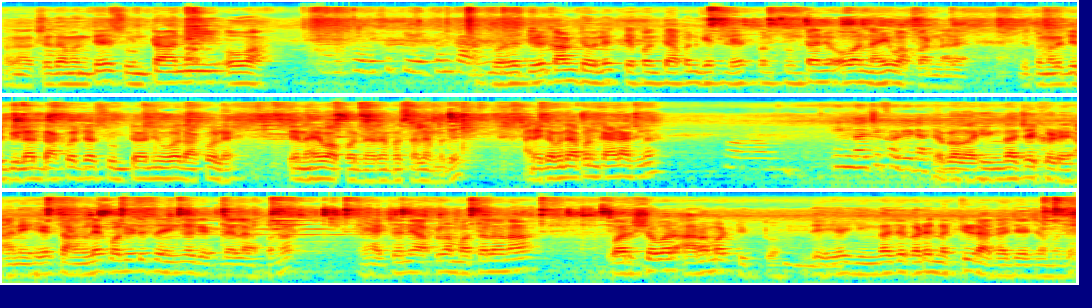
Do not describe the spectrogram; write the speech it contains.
बघा अक्षता म्हणते सुंटा आणि ओवा. आणि थोडेसे तीळ पण काढून थोडेसे तीळ काढून ठेवलेत ते पण ते आपण घेतलेत पण सुंट आणि ओवा नाही वापरणार आहे. जे तुम्हाला जे बिलात दाखवलं त्या सुंट आणि ओवा दाखवलंय ते नाही वापरणार आहे मसाल्यामध्ये. आणि त्यामध्ये आपण काय टाकलं? अं, हिंगाचे खडे हे टाकले बघा हिंगाचे खडे. आणि हे चांगल्या क्वालिटीचं हिंग घेतलेलं आहे आपण. हं. ह्याच्याने आपला मसाला ना वर्षभर आरामात टिकतो. ते हे हिंगाचे खडे नक्की टाकायचे याच्यामध्ये.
